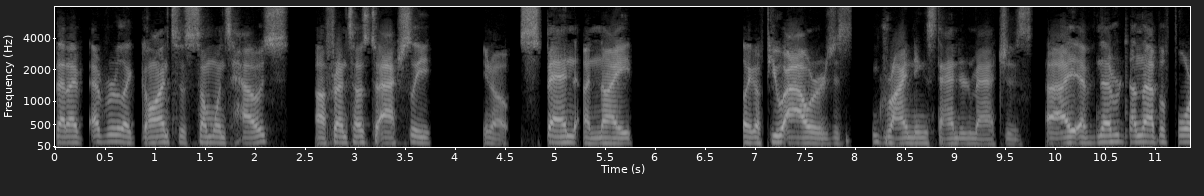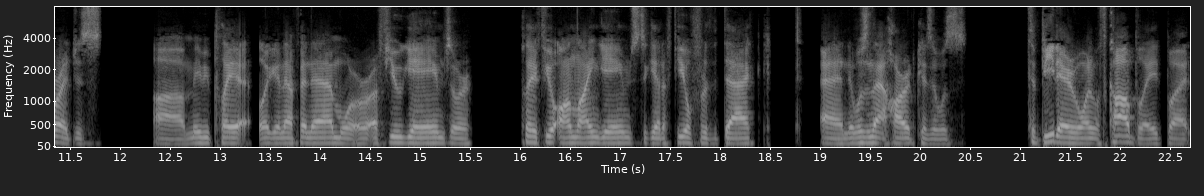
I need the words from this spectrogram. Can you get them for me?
that I've ever like gone to someone's house, a friend's house, to actually, you know, spend a night, like a few hours, just grinding standard matches. I have never done that before. I just uh, maybe play like an FNM or, or a few games or play a few online games to get a feel for the deck. And it wasn't that hard because it was to beat everyone with Caw-Blade, but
